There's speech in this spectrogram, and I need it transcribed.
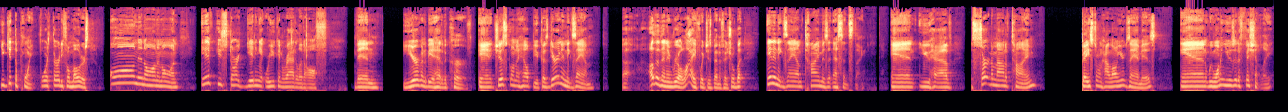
You get the point. 430 for motors. On and on and on. If you start getting it where you can rattle it off, then you're going to be ahead of the curve. And it's just going to help you because during an exam, uh, other than in real life, which is beneficial, but in an exam, time is an essence thing. And you have a certain amount of time based on how long your exam is, and we want to use it efficiently,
